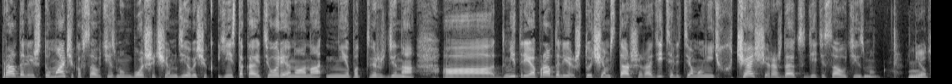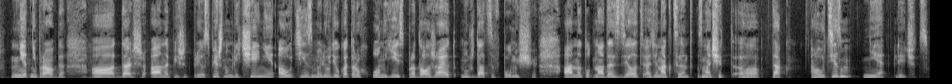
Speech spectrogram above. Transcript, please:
Правда ли, что мальчиков с аутизмом больше, чем девочек? Есть такая теория, но она не подтверждена. А, Дмитрий, а правда ли, что чем старше родители, тем у них чаще рождаются дети с аутизмом? Нет. Нет, неправда. А, дальше Анна пишет. При успешном лечении аутизма люди, у которых он есть, продолжают нуждаться в помощи. Анна, тут надо сделать один акцент. Значит, э, так, аутизм не лечится.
